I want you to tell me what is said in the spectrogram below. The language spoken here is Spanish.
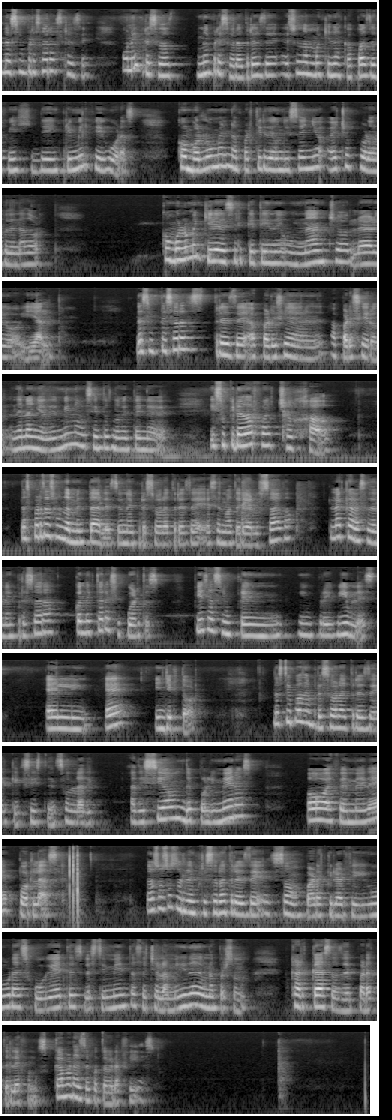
Las impresoras 3D. Una impresora, 3D es una máquina capaz de, imprimir figuras con volumen a partir de un diseño hecho por ordenador. Con volumen quiere decir que tiene un ancho, largo y alto. Las impresoras 3D aparecieron, aparecieron en el año de 1999 y su creador fue Chuck Hall. Las partes fundamentales de una impresora 3D es el material usado, la cabeza de la impresora, conectores y puertas, piezas imprimibles, el e inyector. Los tipos de impresora 3D que existen son la adición de polímeros o FMD por láser. Los usos de la impresora 3D son para crear figuras, juguetes, vestimentas hechas a la medida de una persona, carcasas de, para teléfonos, cámaras de fotografías.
